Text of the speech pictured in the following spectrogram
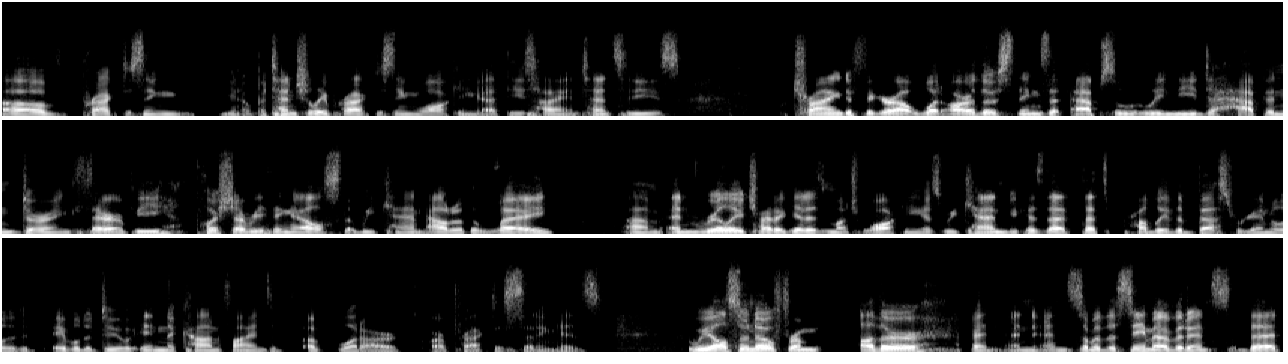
of practicing, you know, potentially practicing walking at these high intensities trying to figure out what are those things that absolutely need to happen during therapy, push everything else that we can out of the way, um, and really try to get as much walking as we can because that that's probably the best we're going to be able to do in the confines of, of what our, our practice setting is. We also know from other and, and, and some of the same evidence that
